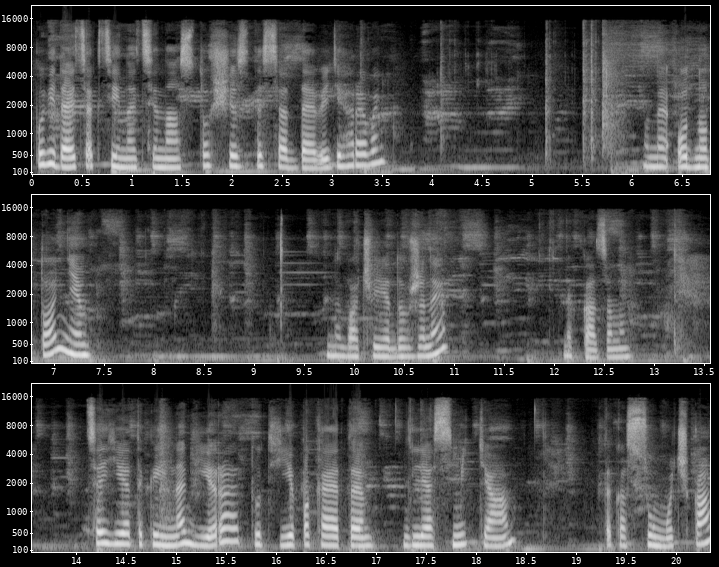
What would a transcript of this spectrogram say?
Повідається акційна ціна 169 гривень. Вони однотонні. Не бачу є довжини. Не вказано. Це є такий набір. Тут є пакети для сміття, така сумочка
